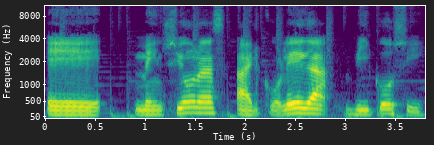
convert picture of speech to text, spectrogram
eh, mencionas al colega Vicosi.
